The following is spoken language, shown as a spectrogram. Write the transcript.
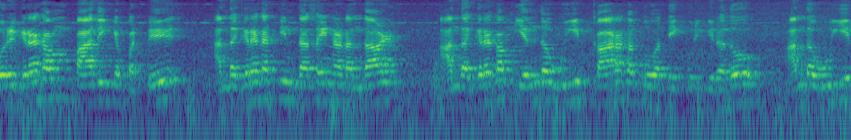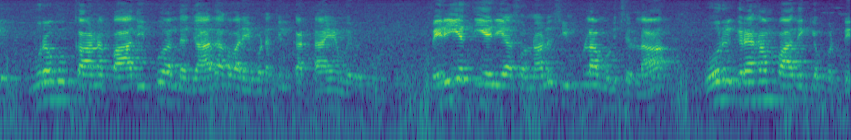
ஒரு கிரகம் பாதிக்கப்பட்டு அந்த கிரகத்தின் தசை நடந்தால் அந்த கிரகம் எந்த உயிர் காரகத்துவத்தை குறிக்கிறதோ அந்த உயிர் உறவுக்கான பாதிப்பு அந்த ஜாதக வரைபடத்தில் கட்டாயம் இருக்கும். பெரிய தியரியாக சொன்னாலும் சிம்பிளாக முடிச்சிடலாம். ஒரு கிரகம் பாதிக்கப்பட்டு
